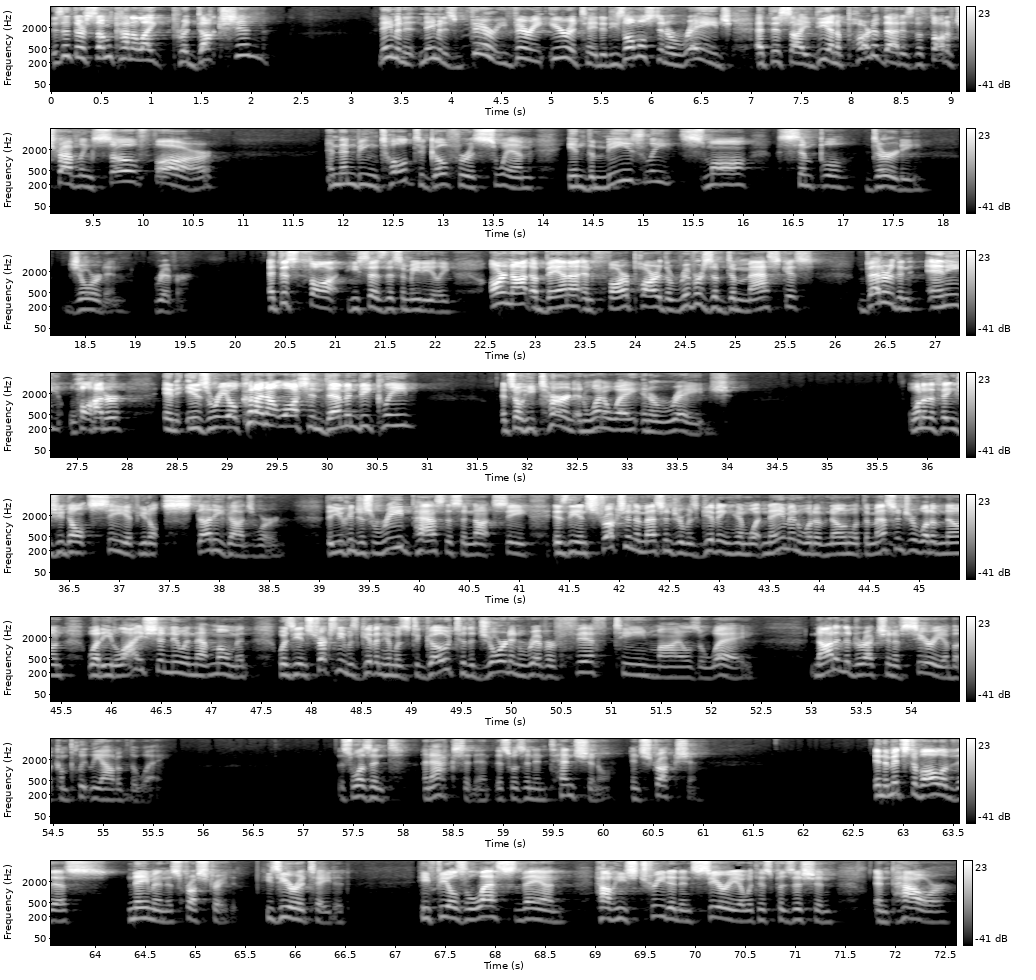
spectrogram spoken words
Isn't there some kind of like production? Naaman, Naaman is very, very irritated. He's almost in a rage at this idea. And a part of that is the thought of traveling so far and then being told to go for a swim in the measly, small, simple, dirty Jordan River. At this thought, he says this immediately Are not Abana and Pharpar, the rivers of Damascus, better than any water in Israel? Could I not wash in them and be clean? And so he turned and went away in a rage. One of the things you don't see if you don't study God's word, that you can just read past this and not see, is the instruction the messenger was giving him, what Naaman would have known, what the messenger would have known, what Elisha knew in that moment, was the instruction he was giving him was to go to the Jordan River 15 miles away, not in the direction of Syria, but completely out of the way. This wasn't an accident, this was an intentional instruction. In the midst of all of this, Naaman is frustrated. He's irritated. He feels less than how he's treated in Syria with his position and power.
